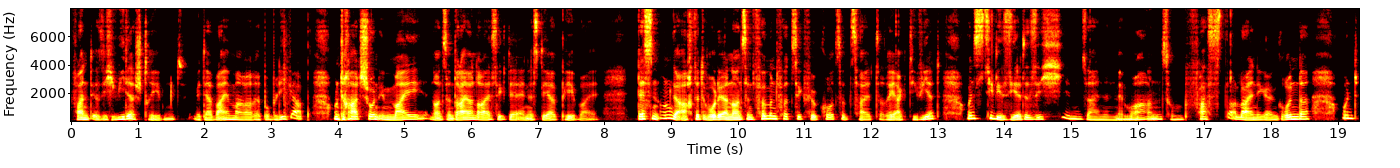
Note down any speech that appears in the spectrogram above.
fand er sich widerstrebend mit der Weimarer Republik ab und trat schon im Mai 1933 der NSDAP bei. Dessen ungeachtet wurde er 1945 für kurze Zeit reaktiviert und stilisierte sich in seinen Memoiren zum fast alleiniger Gründer und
